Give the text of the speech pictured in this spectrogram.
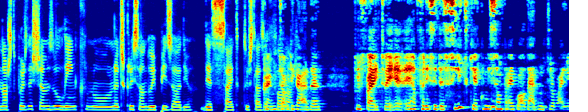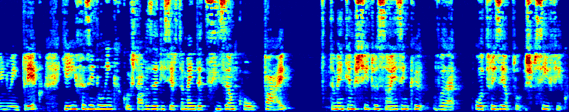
nós depois deixamos o link no, na descrição do episódio desse site que tu estás okay, a falar. Muito obrigada. Perfeito, é, é a referência da CIT, que é a Comissão para a Igualdade no Trabalho e no Emprego, e aí fazendo o link que estavas a dizer também da decisão com o pai, também temos situações em que, vou dar outro exemplo específico,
